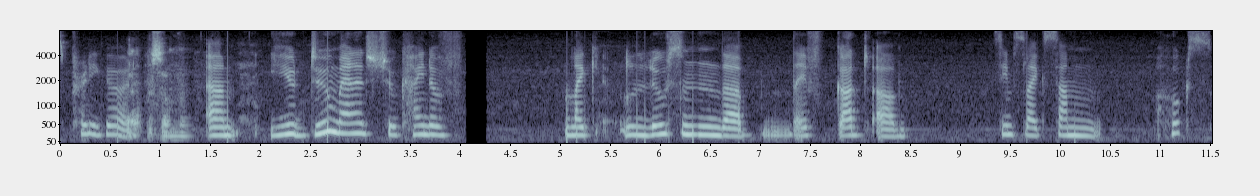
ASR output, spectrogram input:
That's pretty good. yeah, for some um, you do manage to kind of like loosen the they've got um seems like some hooks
